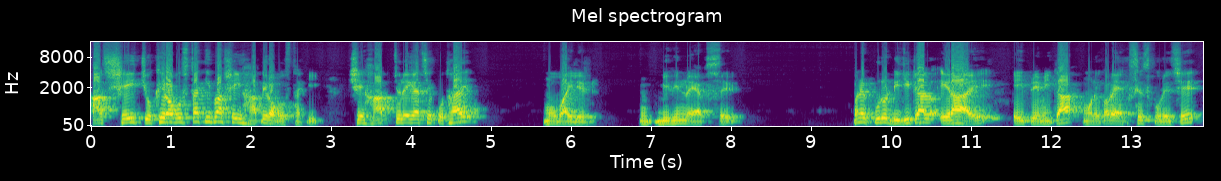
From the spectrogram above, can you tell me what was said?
আর সেই চোখের অবস্থা কি বা সেই হাতের অবস্থা কি? সে হাত চলে গেছে কোথায়? মোবাইলের বিভিন্ন অ্যাপসে মানে পুরো ডিজিটাল এরায় এই প্রেমিকা, মনে করো অ্যাক্সেস করেছে।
